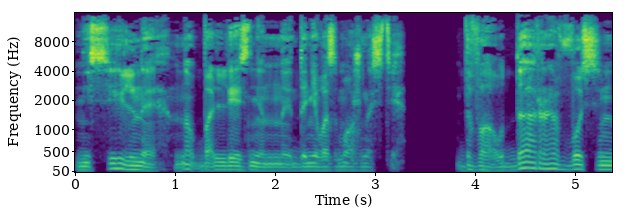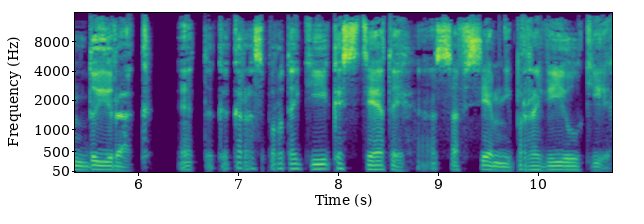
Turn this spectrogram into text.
Не сильные, но болезненные до невозможности. Два удара, восемь дырок. Это как раз про такие кастеты, а совсем не про вилки.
